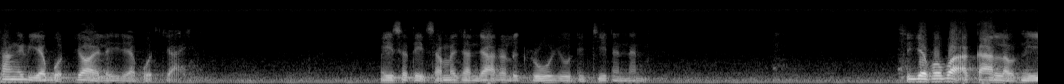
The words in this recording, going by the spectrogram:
ทั้งอิริยาบถย่อยและอิริยาบถใหญ่ มีสติสัมปชัญญะระลึกรู้อยู่ในจิตนั้นๆ จึงจะพบว่าอาการเหล่านี้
